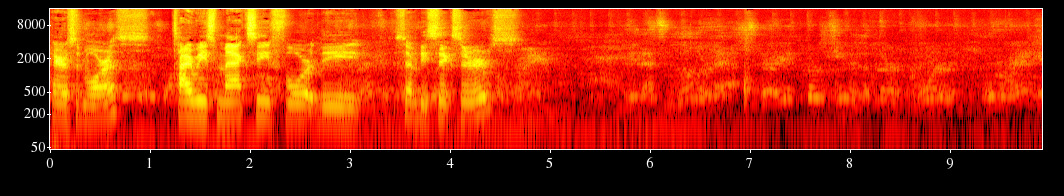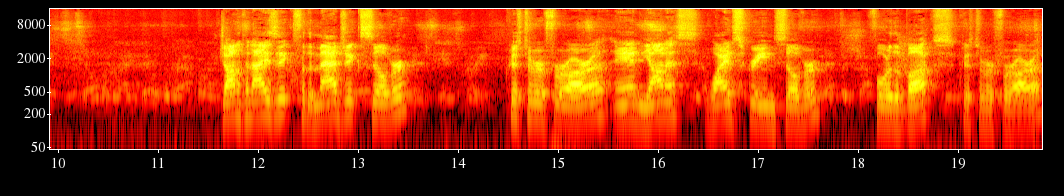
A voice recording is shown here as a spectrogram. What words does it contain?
Harrison Morris. Tyrese Maxey for the 76ers. Jonathan Isaac for the Magic, silver. Christopher Ferrara and Giannis, widescreen silver for the Bucks. Christopher Ferrara.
